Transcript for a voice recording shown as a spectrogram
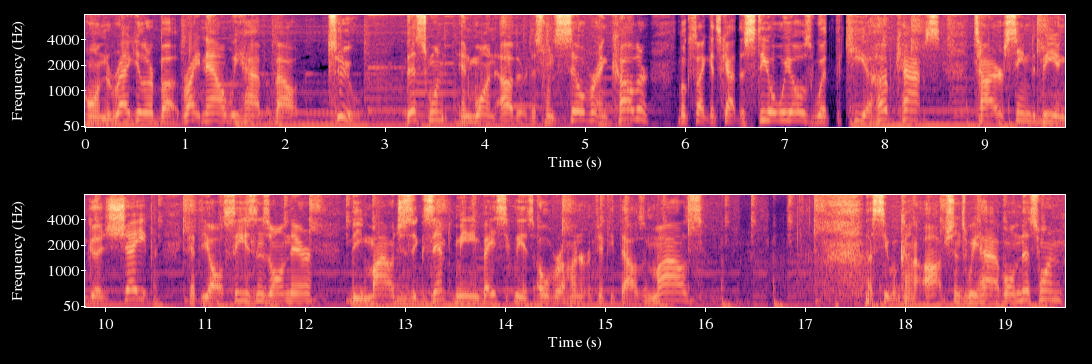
on the regular, but right now we have about two. This one and one other. This one's silver in color. Looks like it's got the steel wheels with the Kia hubcaps. Tires seem to be in good shape. Got the all seasons on there. The mileage is exempt, meaning basically it's over 150,000 miles. Let's see what kind of options we have on this one.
